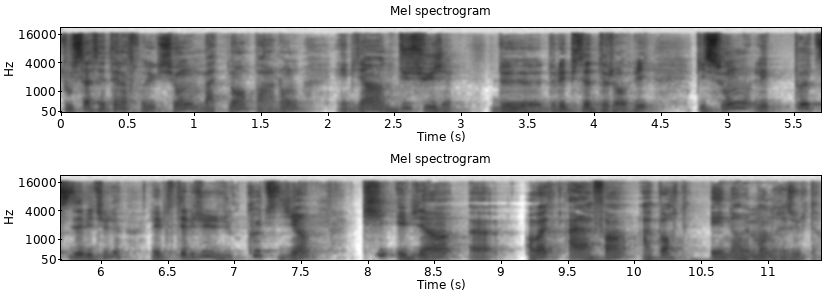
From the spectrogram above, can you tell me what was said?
tout ça, c'était l'introduction. Maintenant, parlons eh bien, du sujet de, l'épisode d'aujourd'hui, qui sont les petites habitudes, les petites habitudes du quotidien qui, eh bien, euh, en fait, à la fin, apportent énormément de résultats.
